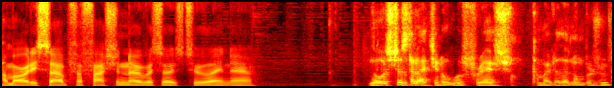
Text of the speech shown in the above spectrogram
I'm already subbed for Fashion Nova, so it's too late now. No, it's just to let you know we're fresh. Come out of the numbers room.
